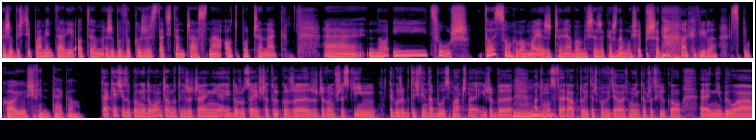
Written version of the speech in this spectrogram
żebyście pamiętali o tym, żeby wykorzystać ten czas na odpoczynek. E, no i cóż, to są chyba moje życzenia, bo myślę, że każdemu się przyda chwila spokoju świętego. Tak, ja się zupełnie dołączam do tych życzeń i dorzucę jeszcze tylko, że życzę Wam wszystkim tego, żeby te święta były smaczne i żeby mm. atmosfera, o której też powiedziałaś, Monika, przed chwilką, e, nie była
